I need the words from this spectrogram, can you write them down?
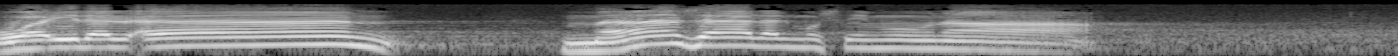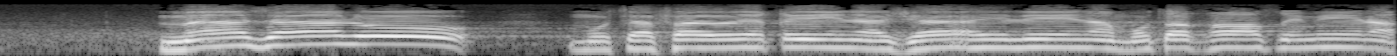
وإلى الآن ما زال المسلمون ما زالوا متفرقين جاهلين متخاصمين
